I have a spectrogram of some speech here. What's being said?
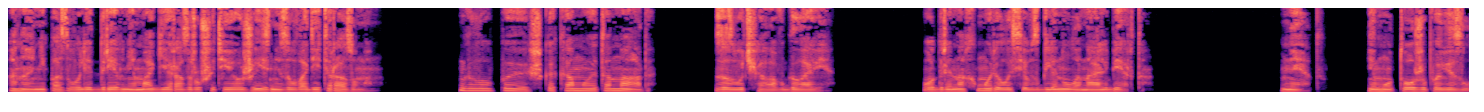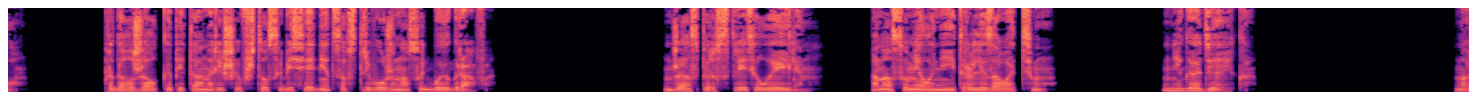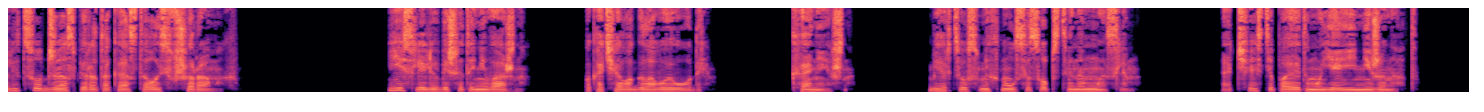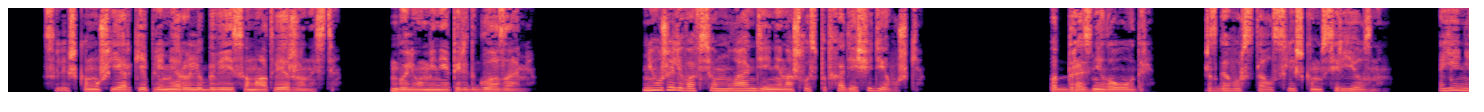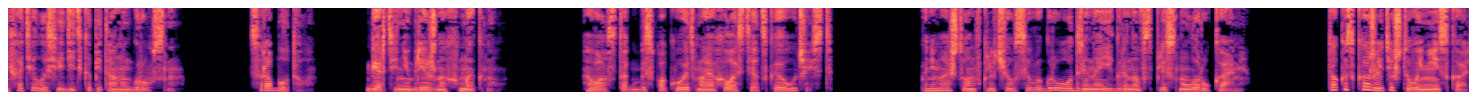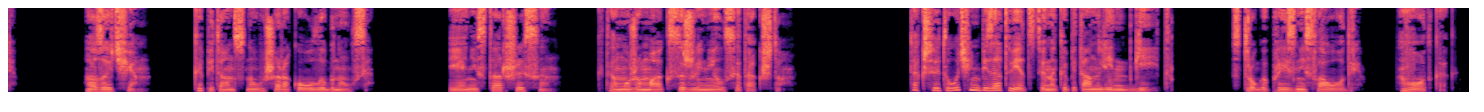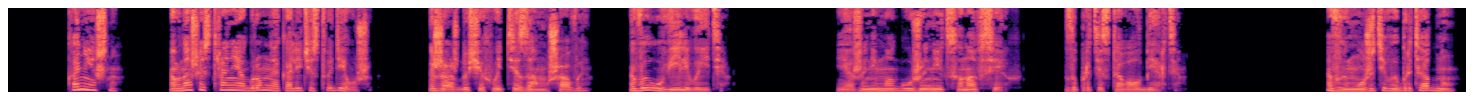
Она не позволит древней магии разрушить ее жизнь и завладеть разумом. «Глупышка, кому это надо?» — зазвучало в голове. Одри нахмурилась и взглянула на Альберта. «Нет, ему тоже повезло», — продолжал капитан, решив, что собеседница встревожена судьбой графа. Джаспер встретил Эйлин. Она сумела нейтрализовать тьму. Негодяйка. Но лицо Джаспера так и осталось в шрамах. «Если любишь, это неважно», — покачала головой Одри. «Конечно». Берти усмехнулся собственным мыслям. Отчасти поэтому я и не женат. Слишком уж яркие примеры любви и самоотверженности были у меня перед глазами. Неужели во всем Ландии не нашлось подходящей девушки? Поддразнила Одри. Разговор стал слишком серьезным, а ей не хотелось видеть капитана грустным. Сработало. Берти небрежно хмыкнул. «Вас так беспокоит моя холостяцкая участь?» Понимая, что он включился в игру, Одри наигранно всплеснула руками. «Так и скажите, что вы не искали». «А зачем?» Капитан снова широко улыбнулся. «Я не старший сын. К тому же Макс женился, так что... «Так что это очень безответственно, капитан Линдгейт», — строго произнесла Одри. «Вот как». «Конечно. В нашей стране огромное количество девушек, жаждущих выйти замуж, а вы? Вы увиливаете». «Я же не могу жениться на всех», — запротестовал Берти. «Вы можете выбрать одну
